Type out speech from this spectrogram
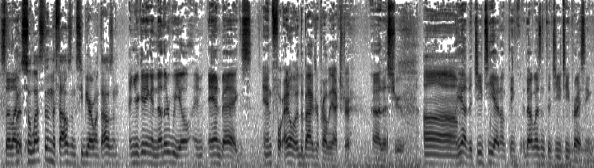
So like, but so less than the thousand CBR 1000 and you're getting another wheel and and bags. And four. I don't. The bags are probably extra. Uh, that's true. Um, Yeah, the GT. I don't think that wasn't the GT pricing,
